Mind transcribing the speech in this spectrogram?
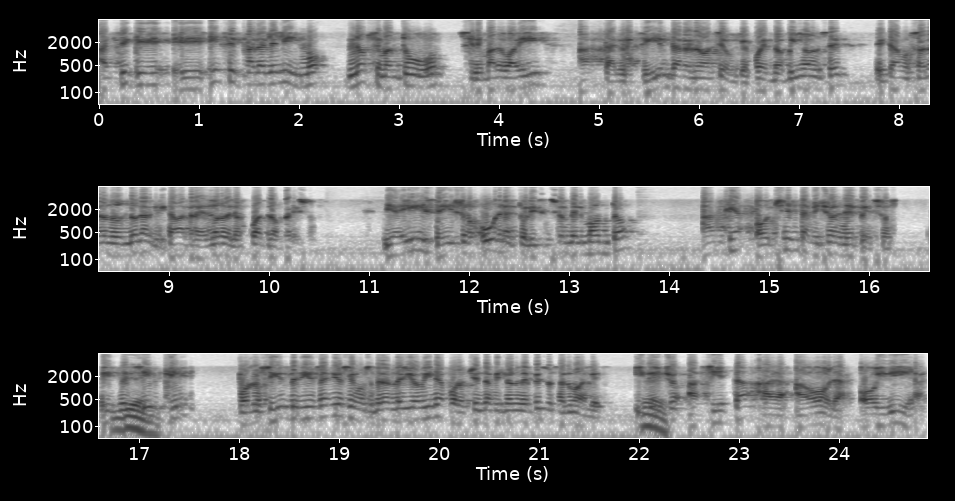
Así que eh, ese paralelismo no se mantuvo, sin embargo ahí, hasta la siguiente renovación, que fue en 2011, estamos hablando de un dólar que estaba alrededor de los 4 pesos. Y ahí se hizo una actualización del monto hacia 80 millones de pesos. Es decir, que por los siguientes 10 años vamos a tener ley ovina por 80 millones de pesos anuales. Y de hecho, así está ahora, hoy día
